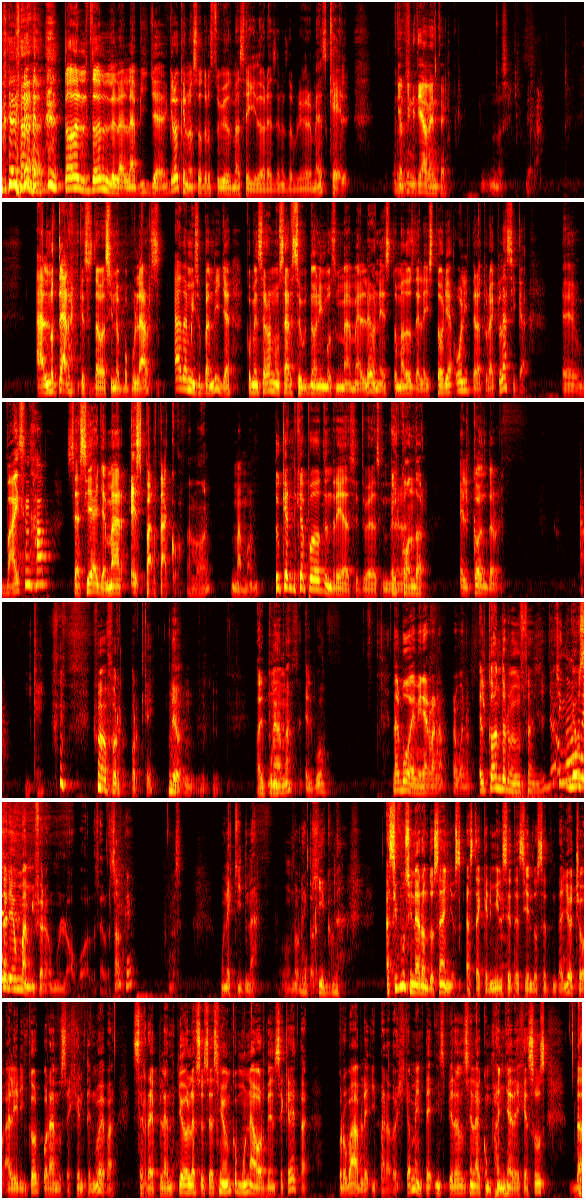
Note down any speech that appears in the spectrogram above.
todo todo la, la villa. Creo que nosotros tuvimos más seguidores de nuestro primer mes que él. Definitivamente. No sé. Al notar que se estaba haciendo popular, Adam y su pandilla comenzaron a usar seudónimos mamalones tomados de la historia o literatura clásica. Eh, se hacía llamar Espartaco. mamón. Mamón. ¿Tú qué, qué apodo tendrías si tuvieras que El cóndor. El cóndor. Ok. ¿Por, por qué? Digo, O el nada pulpo. más, el búho. No el búho de Minerva, ¿no? Pero bueno. El cóndor me gusta. Yo, Chingón, yo usaría un mamífero, un lobo, o sea, así. Ok. No sé. Un equidna. o Un Una ornitorrinco. Así funcionaron dos años, hasta que en 1778, al ir incorporándose gente nueva, se replanteó la asociación como una orden secreta, probable y paradójicamente inspirándose en la compañía de Jesús.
